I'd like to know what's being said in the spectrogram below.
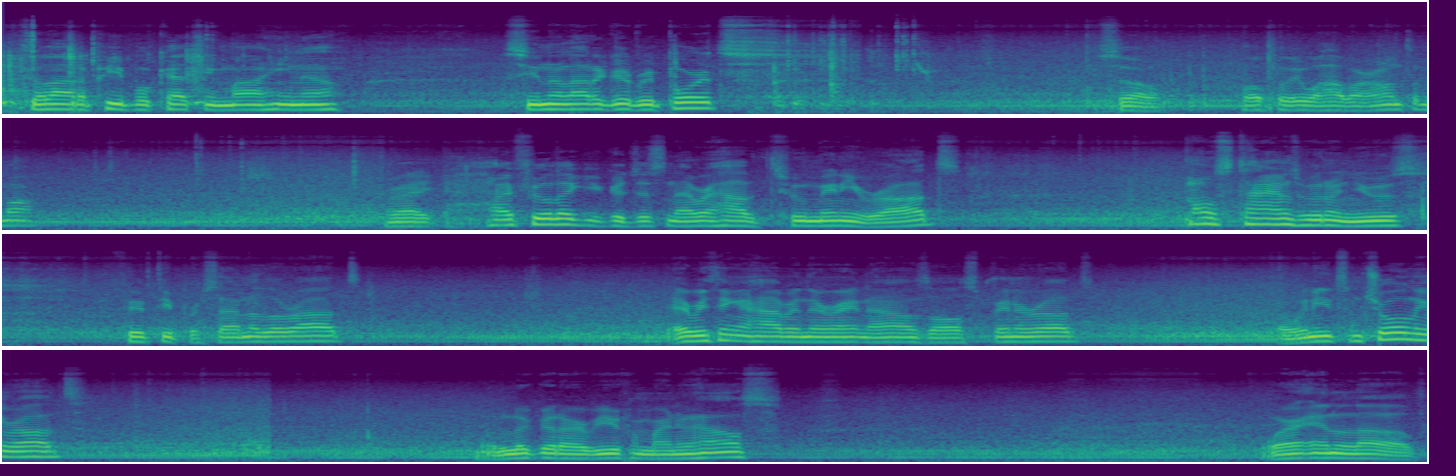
It's a lot of people catching mahi now seen a lot of good reports so hopefully we'll have our own tomorrow right? I feel like you could just never have too many rods. Most times we don't use 50 percent of the rods. Everything i have in there right now is all spinner rods but we need some trolling rods. Look at our view from our new house. We're in love.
